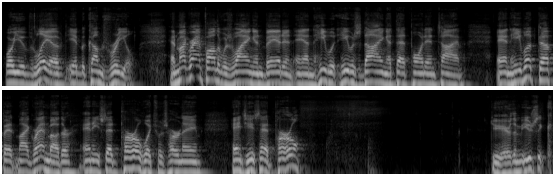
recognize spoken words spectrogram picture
where you've lived, it becomes real. And my grandfather was lying in bed, and, and he would he was dying at that point in time, and he looked up at my grandmother and he said Pearl, which was her name, and she said Pearl. Do you hear the music?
